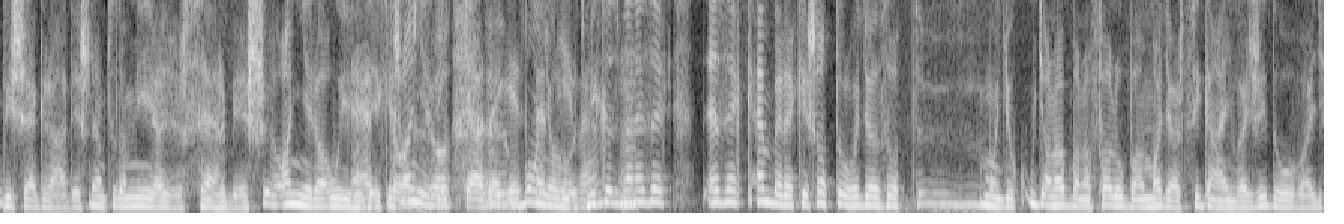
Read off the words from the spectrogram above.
Visegrád, és nem tudom mi, és szerb, és annyira újvidék, és annyira bonyolult, miközben hm. ezek, ezek emberek, és attól, hogy az ott mondjuk ugyanabban a faluban magyar cigány, vagy zsidó, vagy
